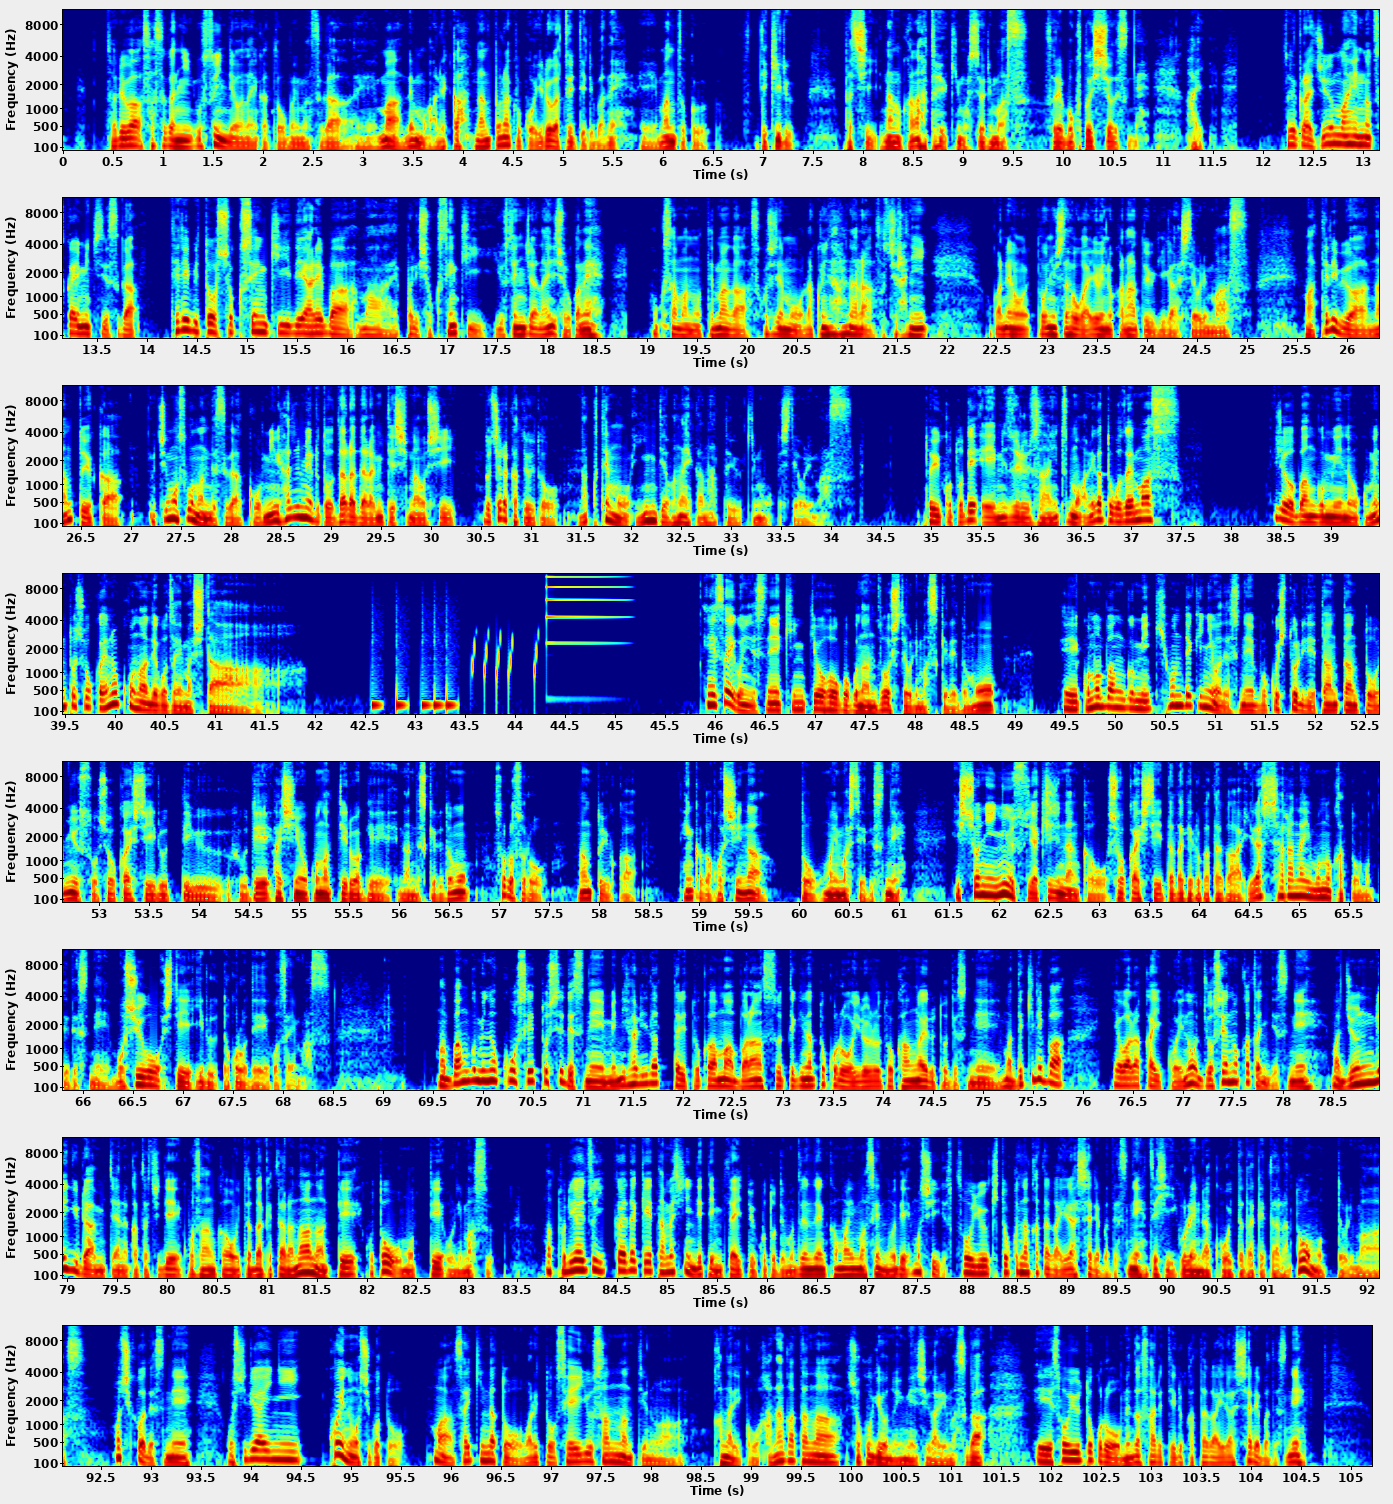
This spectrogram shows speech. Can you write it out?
それはさすがに薄いんではないかと思いますが、えー、まあでもあれか、なんとなくこう色がついていればね、えー、満足できるたちなのかなという気もしております。それ僕と一緒ですね。はい。それから10万円の使い道ですが、テレビと食洗機であれば、まあやっぱり食洗機優先じゃないでしょうかね。奥様の手間が少しでも楽になるならそちらにお金を投入した方が良いのかなという気がしております。まあテレビはなんというか、うちもそうなんですが、こう見始めるとダラダラ見てしまうし、どちらかというとなくてもいいんではないかなという気もしております。ということで、えー、水流さんいつもありがとうございます。以上番組へのコメント紹介のコーナーでございました。えー、最後にですね、近況報告なんぞをしておりますけれども、えー、この番組、基本的にはですね、僕一人で淡々とニュースを紹介しているっていう風で配信を行っているわけなんですけれども、そろそろ、なんというか、変化が欲しいなと思いましてですね、一緒にニュースや記事なんかを紹介していただける方がいらっしゃらないものかと思ってですね、募集をしているところでございます。まあ、番組の構成としてですね、メリハリだったりとか、まあ、バランス的なところをいろいろと考えるとですね、まあ、できれば柔らかい声の女性の方にですね、まあ、準レギュラーみたいな形でご参加をいただけたらな、なんてことを思っております。まあ、とりあえず一回だけ試しに出てみたいということでも全然構いませんので、もしそういう既得な方がいらっしゃればですね、ぜひご連絡をいただけたらと思っております。もしくはですね、お知り合いに声のお仕事、まあ最近だと割と声優さんなんていうのはかなりこう花形な職業のイメージがありますが、えー、そういうところを目指されている方がいらっしゃればですね、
